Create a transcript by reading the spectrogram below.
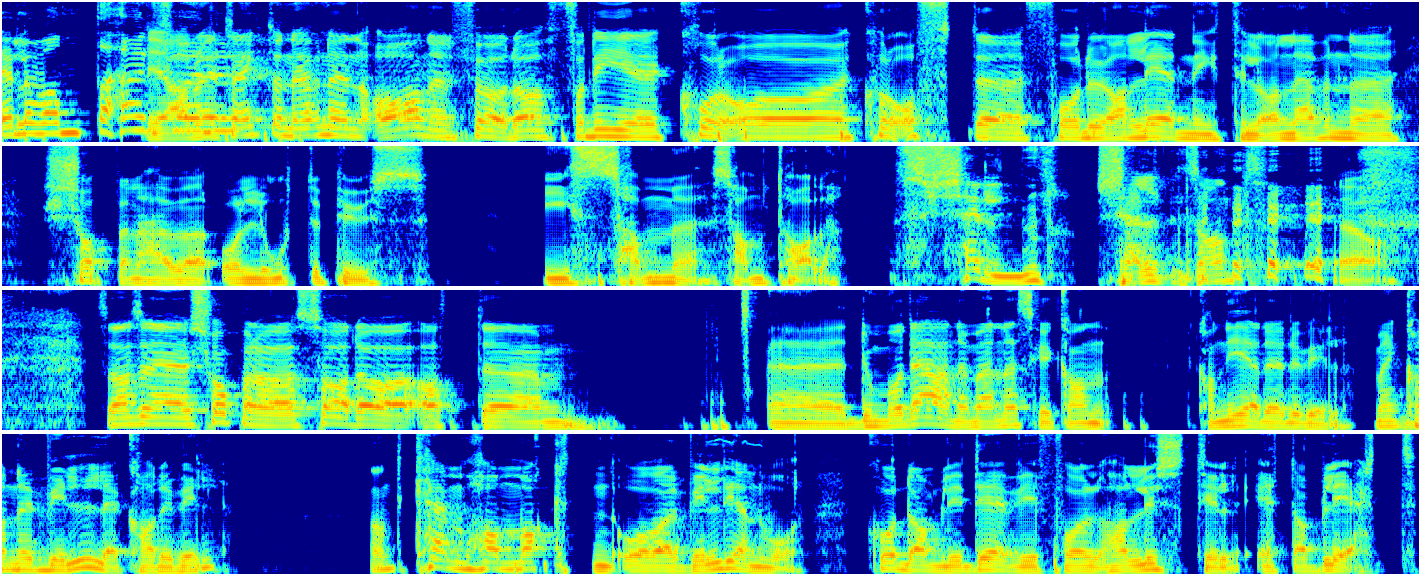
relevante her? Ja, men Jeg tenkte å nevne en annen enn før, da. fordi hvor, og, hvor, ofte får du anledning til å nevne Schopenhauer og Lotepus i samme samtale? Sjelden. Sjelden, sant? ja. Så altså, Schopenhauer sa da at uh, det moderne mennesket kan, kan gjøre det det vil, men kan det ville hva det vil? Hvem har makten over viljen vår? Hvordan blir det vi får, har lyst til, etablert?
